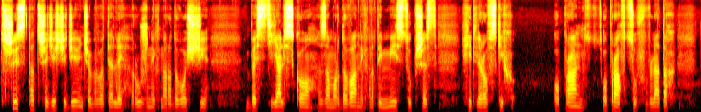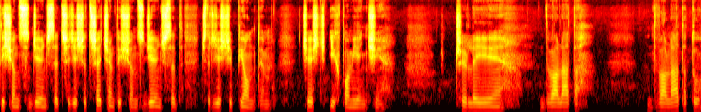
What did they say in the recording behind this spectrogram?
339 obywateli różnych narodowości bestialsko zamordowanych na tym miejscu przez hitlerowskich oprawców w latach 1933-1945. Cześć ich pamięci. Czyli dwa lata. Dwa lata tu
